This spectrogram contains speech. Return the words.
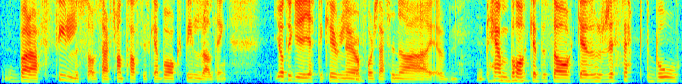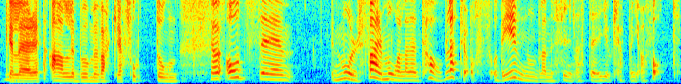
Bara fylls av så här fantastiska bakbilder och allting. Jag tycker det är jättekul när jag får så här fina eh, hembakade saker, en receptbok eller ett album med vackra foton. Ja, Odds eh, morfar målade en tavla till oss och det är nog bland den finaste julklappen jag har fått.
